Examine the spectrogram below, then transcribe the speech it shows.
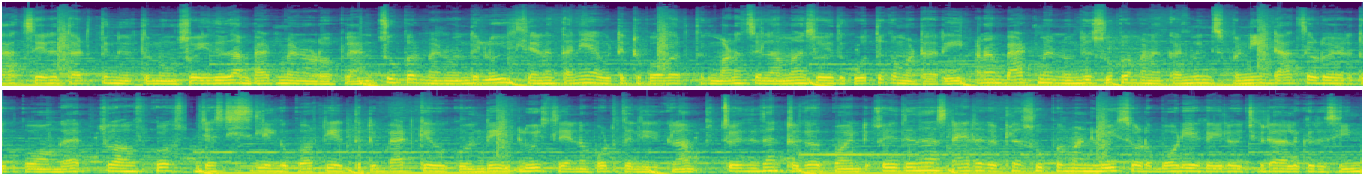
டாக் சைடை தடுத்து நிறுத்தணும். ஸோ இதுதான் பேட்மேனோட பிளான் சூப்பர்மேன் வந்து லூயிஸ் தனியாக விட்டுட்டு போகிறதுக்கு மனசு இல்லாமல் ஸோ இதுக்கு ஒத்துக்க மாட்டாரு. ஆனால் பேட்மேன் வந்து சூப்பர்மேனை கன்வின்ஸ் பண்ணி டாக் சைடோட இடத்துக்கு போவாங்க. So of course justice league party எடுத்துட்டு பேட் கேவுக்கு வந்து லூயிஸ் லேனை போட்டு தள்ளியிருக்கலாம். ஸோ இதுதான் ட்ரிகர் பாயிண்ட் ஸோ இதுதான் ஸ்னைடர் கட்டில் சூப்பர்மேன் லூயிஸோட பாடியை கையில் வச்சுக்கிட்டு அழுக்கிற சீன்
